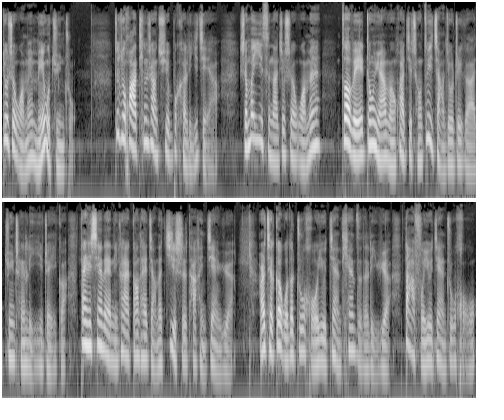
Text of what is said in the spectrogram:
就是我们没有君主。这句话听上去不可理解啊，什么意思呢？就是我们。作为中原文化继承，最讲究这个君臣礼仪这一个。但是现在你看，刚才讲的季氏，它很僭越，而且各国的诸侯又见天子的礼乐，大夫又见诸侯，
